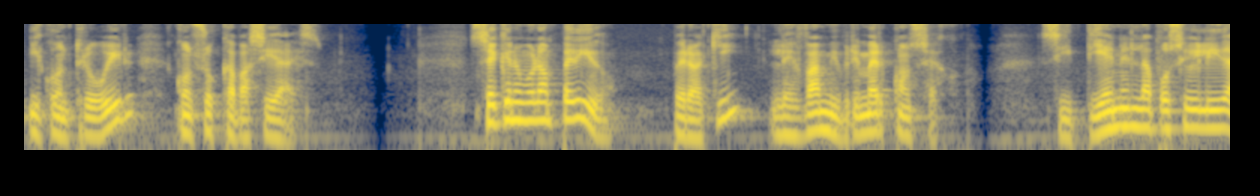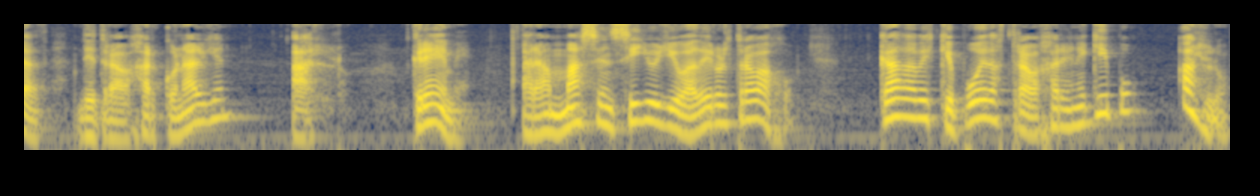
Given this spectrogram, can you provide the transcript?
y contribuir con sus capacidades. Sé que no me lo han pedido, pero aquí les va mi primer consejo. Si tienen la posibilidad de trabajar con alguien, hazlo. Créeme, hará más sencillo y llevadero el trabajo. Cada vez que puedas trabajar en equipo, hazlo.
